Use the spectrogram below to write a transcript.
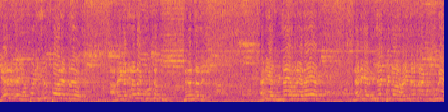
நேரில் எப்படி இருப்பார் என்று அலைகளிட கூட்டம் திறந்தது நடிகர் விஜய் அவர்களே நடிகர் விஜய் பின்னால் அணிந்திருக்கக்கூடிய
